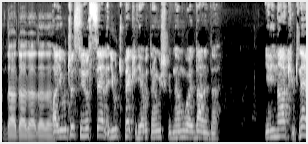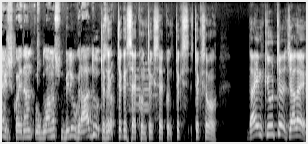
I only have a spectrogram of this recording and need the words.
Da, da, da, da, da. A juče sam imao scene, juče pek, jebote, ne mogu ne mogu ove dane da... Ili nakjuč, ne više koji dan, uglavnom smo bili u gradu. Čekaj, zro- čekaj sekund, čekaj sekund, čekaj, čekaj samo malo. Daj im ključe, đale!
